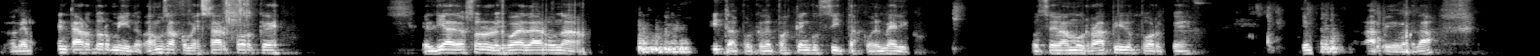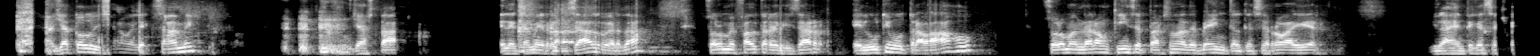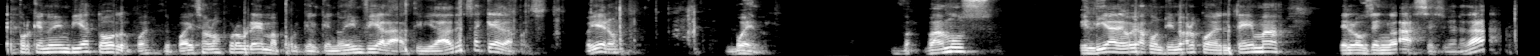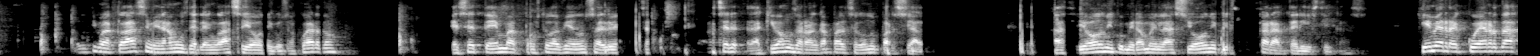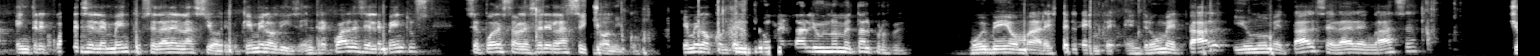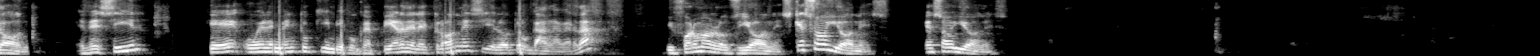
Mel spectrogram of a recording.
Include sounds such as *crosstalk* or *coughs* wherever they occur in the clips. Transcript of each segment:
los demás deben estar dormidos. Vamos a comenzar porque el día de hoy solo les voy a dar una cita porque después tengo citas con el médico. Entonces va muy rápido porque siempre rápido, ¿verdad? Ya todos hicieron el examen. *clears throat* Ya está el examen revisado, ¿verdad? Solo me falta revisar el último trabajo. Solo mandaron 15 personas de 20, el que cerró ayer. Y la gente que se queda es porque no envía todo, pues. Después ahí son los problemas, porque el que no envía las actividades se queda, pues. ¿Oyeron? Bueno, va- vamos el día de hoy a continuar con el tema de los enlaces, ¿verdad? Última clase miramos el enlace iónico, ¿se acuerdan? Ese tema pues todavía no salió. Aquí vamos a arrancar para el segundo parcial. Enlace iónico, miramos enlace iónico y sus características. ¿Quién me recuerda entre cuáles elementos se da el enlace iónico? ¿Quién me lo dice? ¿Entre cuáles elementos se puede establecer el enlace iónico? ¿Quién me lo contesta? Entre un metal y un no metal, profe. Muy bien, Omar, excelente. Entre un metal y un no metal se da el enlace iónico. Es decir, que un elemento químico que pierde electrones y el otro gana, ¿verdad? Y forman los iones. ¿Qué son iones? ¿Qué son iones?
